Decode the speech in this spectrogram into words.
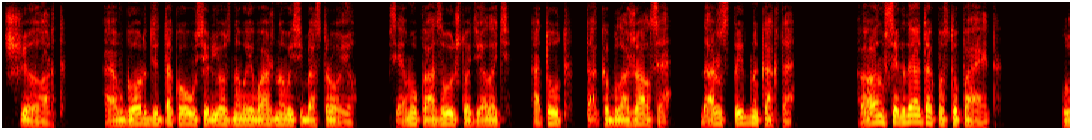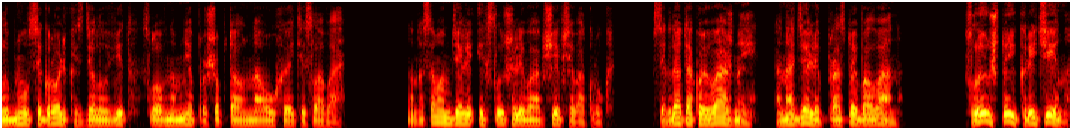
Черт. А в городе такого серьезного и важного себя строю. Всем указываю, что делать, а тут так облажался. Даже стыдно как-то. «Он всегда так поступает», — улыбнулся Грольк, сделав вид, словно мне прошептал на ухо эти слова. Но на самом деле их слышали вообще все вокруг. «Всегда такой важный, а на деле простой болван». «Слышь ты, кретин!»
